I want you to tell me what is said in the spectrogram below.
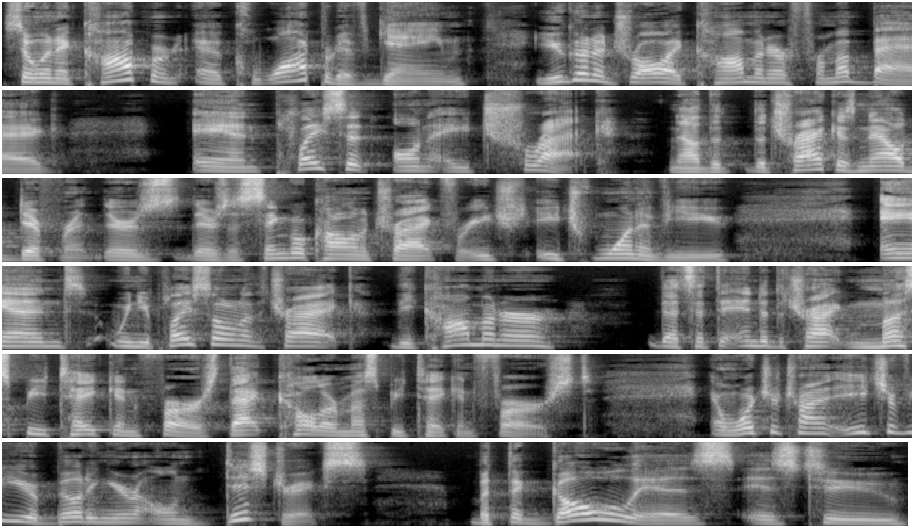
So in a, co- a cooperative game, you're going to draw a commoner from a bag and place it on a track. Now the, the track is now different. There's there's a single column track for each each one of you. And when you place it on the track, the commoner that's at the end of the track must be taken first. That color must be taken first. And what you're trying each of you are building your own districts, but the goal is is to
